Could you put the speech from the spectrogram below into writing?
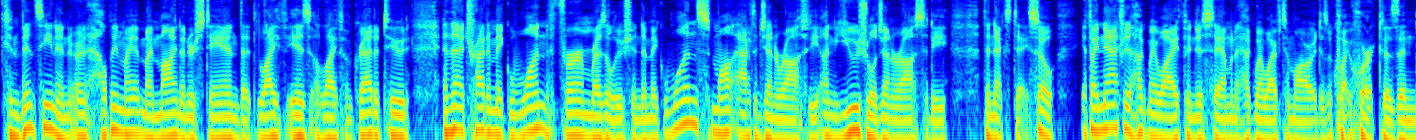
convincing and, and helping my my mind understand that life is a life of gratitude. And then I try to make one firm resolution to make one small act of generosity, unusual generosity, the next day. So if I naturally hug my wife and just say I'm going to hug my wife tomorrow, it doesn't quite work because then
